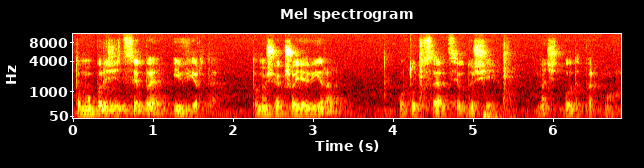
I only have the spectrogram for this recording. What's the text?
Тому бережіть себе і вірте. Тому що якщо є віра, отут в серці, в душі, значить буде перемога.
